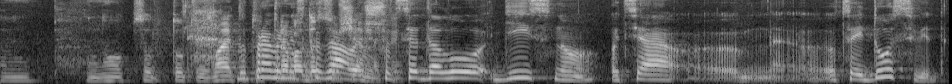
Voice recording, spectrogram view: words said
Ем, Ну, це тут, знаєте, Ви тут правильно треба сказали, до що це дало дійсно оця, е, оцей досвід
